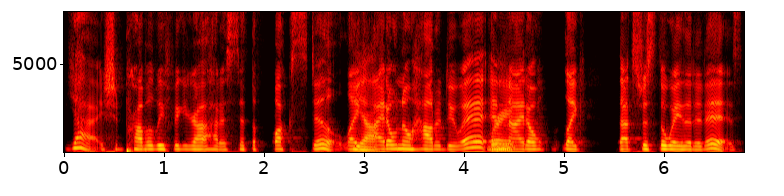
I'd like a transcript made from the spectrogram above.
Yeah, I should probably figure out how to sit the fuck still. Like, Yeah. I don't know how to do it. And Right. I don't like, that's just the way that it is.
